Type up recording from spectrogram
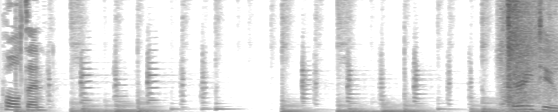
Polton. Thirty-two.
